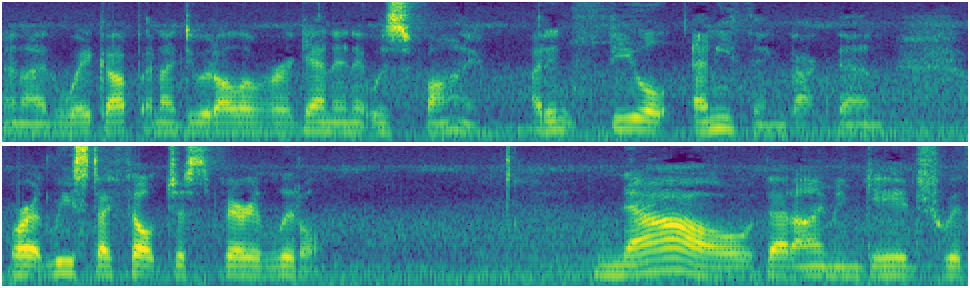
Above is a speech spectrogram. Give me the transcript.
And I'd wake up and I'd do it all over again and it was fine. I didn't feel anything back then, or at least I felt just very little. Now that I'm engaged with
